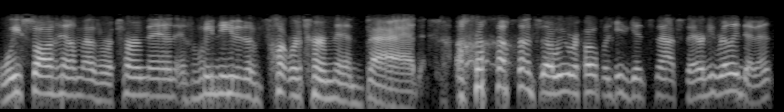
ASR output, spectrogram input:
we saw him as a return man, and we needed a punt return man bad. so we were hoping he'd get snaps there. He really didn't,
